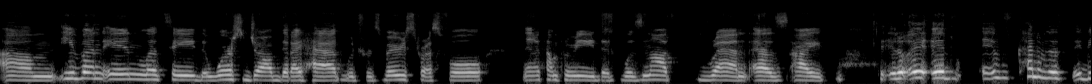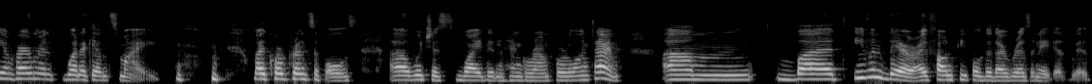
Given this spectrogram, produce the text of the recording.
Um, even in let's say the worst job that I had, which was very stressful in a company that was not ran as I it, it, it kind of the, the environment went against my my core principles, uh, which is why I didn't hang around for a long time. Um, but even there, I found people that I resonated with.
